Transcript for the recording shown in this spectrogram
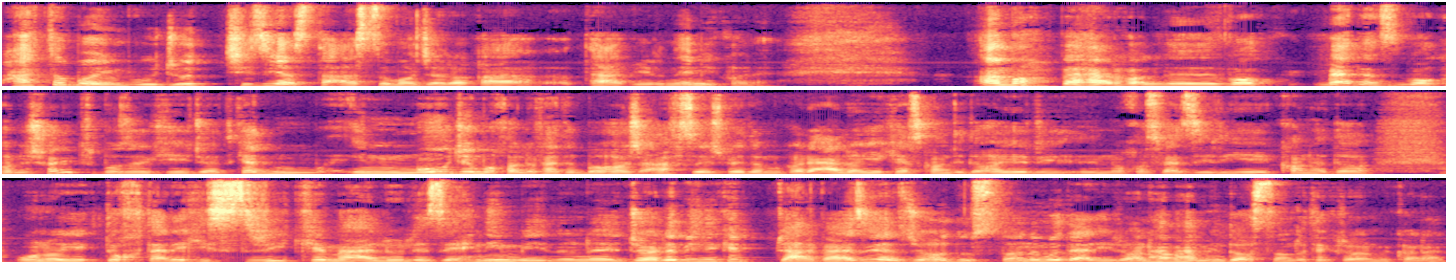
حتی با این وجود چیزی از اصل ماجرا تغییر نمی‌کنه. اما به هر حال بعد از واکنش های بزرگی که ایجاد کرد این موج مخالفت باهاش افزایش پیدا می‌کنه. الان یکی از کاندیداهای نخست وزیری کانادا اونو یک دختر هیستریک معلول ذهنی می‌دونه. جالب اینه که در بعضی از جاها دوستان ما در ایران هم همین داستان رو تکرار می‌کنن.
